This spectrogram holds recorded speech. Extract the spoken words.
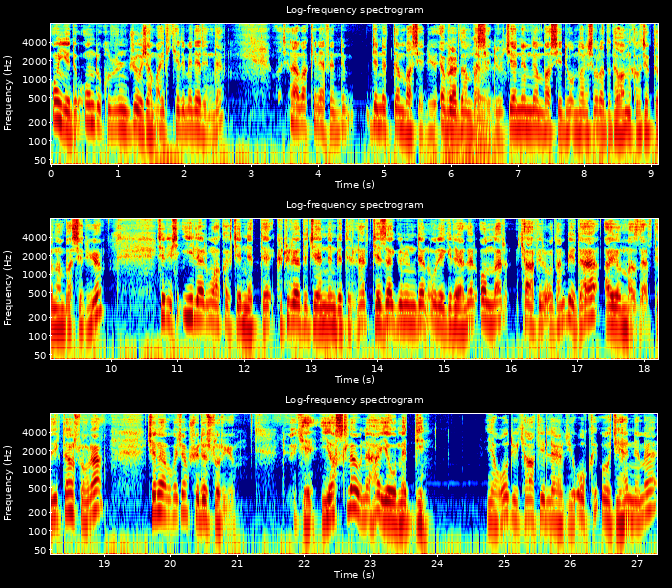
17 19. hocam ayet-i kerimelerinde Cenab-ı Hak yine efendim cennetten bahsediyor, ebrardan bahsediyor, hocam. cehennemden bahsediyor, onların işte orada devamlı kalacaklarından bahsediyor. İşte diyor işte iyiler muhakkak cennette, kötüler de cehennemdedirler. Ceza gününden oraya girerler. Onlar kafir oradan bir daha ayrılmazlar. Dedikten sonra Cenab-ı Hak hocam şöyle soruyor. Diyor ki yaslavneha yevmeddin. Ya o diyor kafirler diyor o, o cehenneme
